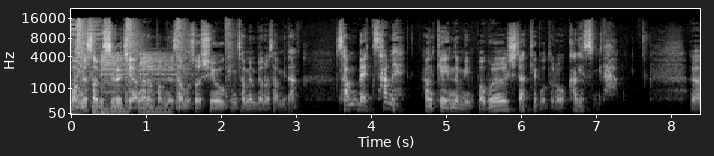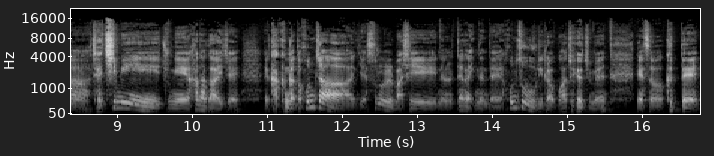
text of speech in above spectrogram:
법률 서비스를 지향하는 법률사무소 시우 김사면 변호사입니다. 303회 함께 있는 민법을 시작해 보도록 하겠습니다. 어, 제 취미 중에 하나가 이제 가끔가다 혼자 이게 술을 마시는 때가 있는데 혼술이라고 하죠 요즘엔 그래서 그때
